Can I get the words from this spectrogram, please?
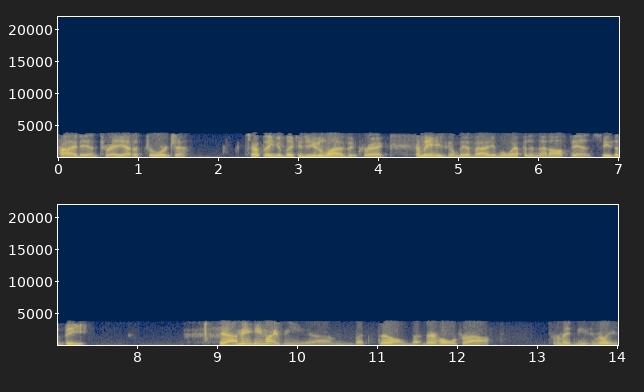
tight end Trey out of Georgia. I think if they could utilize him correct, I mean, he's going to be a valuable weapon in that offense. He's a beast. Yeah, I mean, he might be, um, but still, their whole draft sort of made me really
